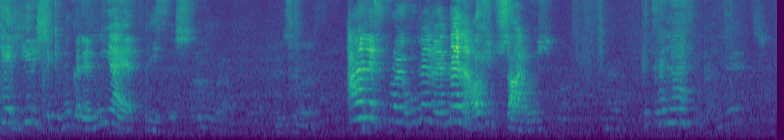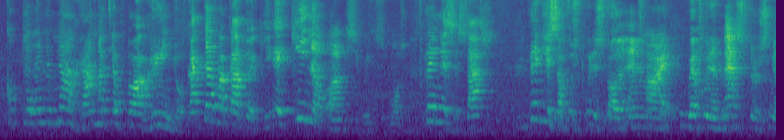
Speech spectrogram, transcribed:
Και γύρισε και μου έκανε μία επίθεση. Άνευ προηγουμένου, εμένα, όχι τους άλλους. Και τρελάθηκα. Κοπέλα είναι μια αγράμματη από το αγρίνιο. Κατέβα κάτω εκεί. Εκεί είναι ο αντισημιτισμός. Δεν είναι σε εσάς. Δεν είναι σε αυτού που είναι στο MI, που έχουν masters και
